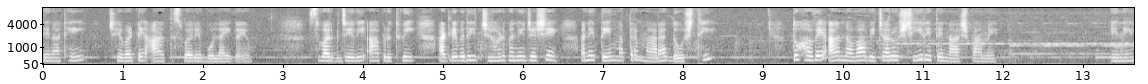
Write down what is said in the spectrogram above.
તેનાથી છેવટે આર્ત સ્વરે બોલાઈ ગયું. સ્વર્ગ જેવી આ પૃથ્વી આટલી બધી જળ બની જશે અને તે માત્ર મારા દોષથી તો હવે આ નવા વિચારો શી રીતે નાશ પામે? એને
